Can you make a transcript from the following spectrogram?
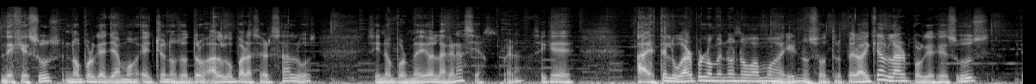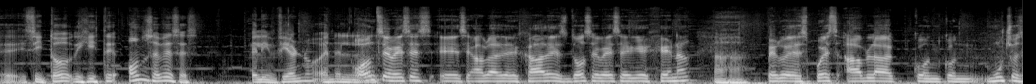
de Jesús, no porque hayamos hecho nosotros algo para ser salvos, sino por medio de la gracia, ¿verdad? Así que a este lugar por lo menos no vamos a ir nosotros, pero hay que hablar porque Jesús eh, citó, dijiste, 11 veces el infierno en el... 11 veces eh, se habla de Hades, 12 veces de Gehenna, pero después habla con, con muchos,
